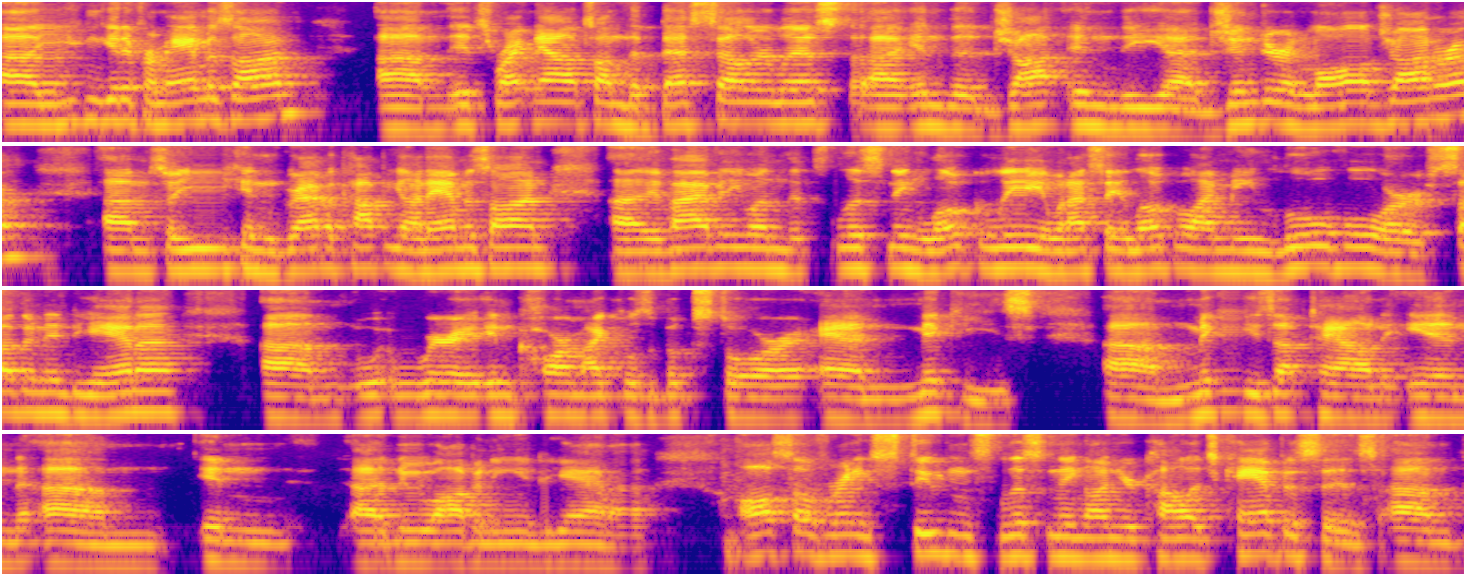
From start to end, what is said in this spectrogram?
Uh, you can get it from Amazon. Um, it's right now. It's on the bestseller list uh, in the jo- in the uh, gender and law genre. Um, so you can grab a copy on Amazon. Uh, if I have anyone that's listening locally, and when I say local, I mean Louisville or Southern Indiana. Um, we're in Carmichael's bookstore and Mickey's, um, Mickey's Uptown in um, in uh, New Albany, Indiana. Also, for any students listening on your college campuses, um,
